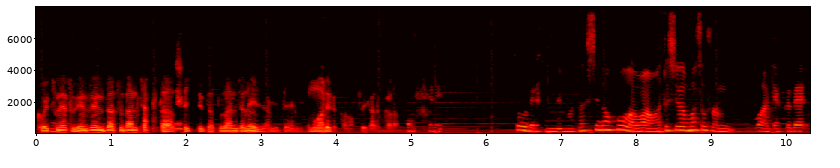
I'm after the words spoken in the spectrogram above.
こいつのやつ全然雑談チャプターって言って雑談じゃねえじゃんみたいに思われる可能性があるから。そうですね。私の方は、まあ、私はマソさんは逆で、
